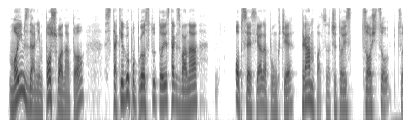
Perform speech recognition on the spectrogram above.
moim zdaniem, poszła na to? Z takiego po prostu to jest tak zwana obsesja na punkcie Trumpa. To znaczy, to jest coś, co, co,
